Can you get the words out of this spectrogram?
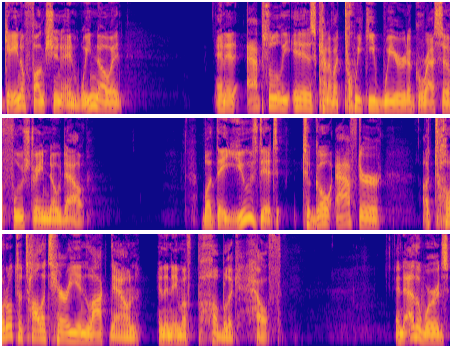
gain of function, and we know it. And it absolutely is kind of a tweaky, weird, aggressive flu strain, no doubt. But they used it to go after a total totalitarian lockdown in the name of public health. In other words,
